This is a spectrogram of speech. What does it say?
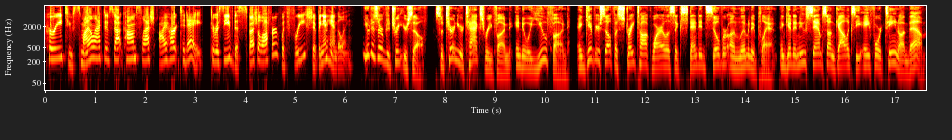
Hurry to smileactives.com slash iHeart today to receive this special offer with free shipping and handling. You deserve to treat yourself, so turn your tax refund into a U fund and give yourself a Straight Talk Wireless Extended Silver Unlimited plan and get a new Samsung Galaxy A14 on them.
